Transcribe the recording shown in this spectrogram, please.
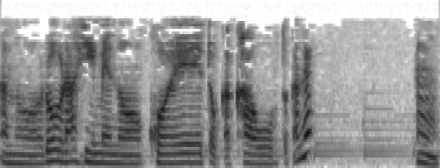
あの、ローラ姫の声とか顔とかね。うん。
